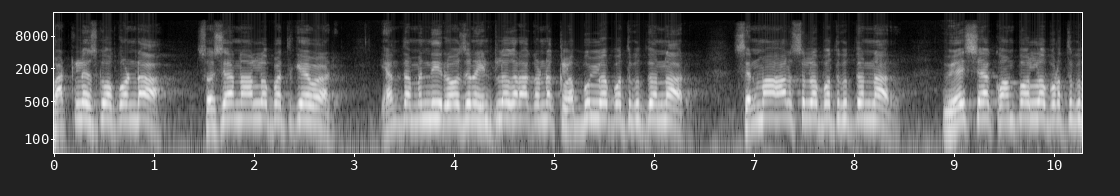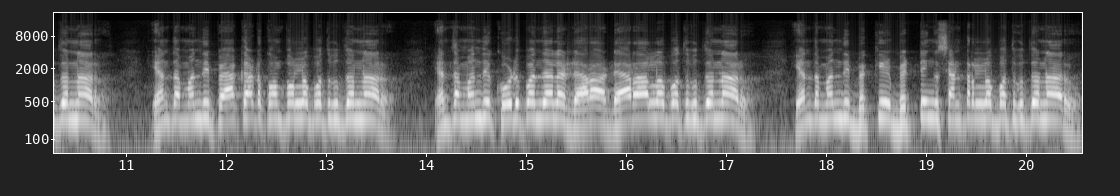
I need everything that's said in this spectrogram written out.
బట్టలు వేసుకోకుండా శ్మశానాల్లో బతికేవాడు ఎంతమంది ఈ రోజున ఇంట్లోకి రాకుండా క్లబ్బుల్లో బతుకుతున్నారు. సినిమా హాల్స్లో బతుకుతున్నారు వేశ్య కొంపల్లో బ్రతుకుతున్నారు ఎంతమంది పేకాట కొంపల్లో బతుకుతున్నారు ఎంతమంది కోడిపందాల డేరా డేరాల్లో బతుకుతున్నారు ఎంతమంది బెక్కి బెట్టింగ్ సెంటర్లో బతుకుతున్నారు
